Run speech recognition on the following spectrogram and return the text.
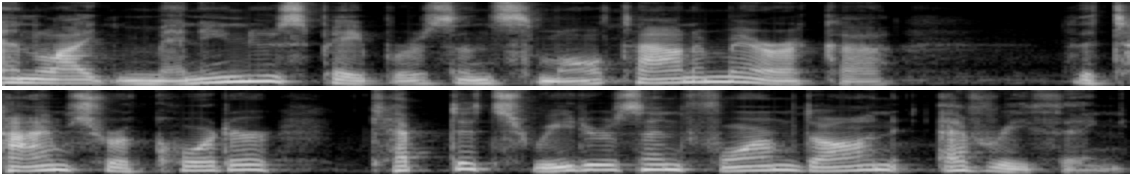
And like many newspapers in small town America, the Times Recorder kept its readers informed on everything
